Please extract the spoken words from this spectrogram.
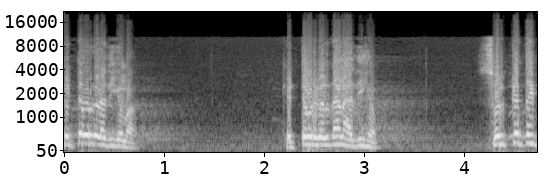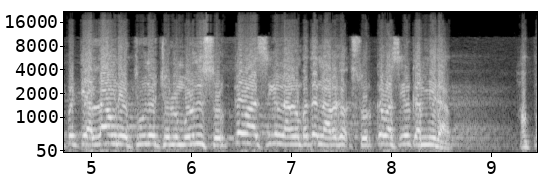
கெட்டவர்கள் அதிகமா? கெட்டவர்கள் தான் அதிகம். சொர்க்கத்தை பற்றி அல்லாவுடைய தூதர் சொல்லும் பொழுது சொர்க்கவாசிகள் நாங்க பார்த்தா நரக சொர்க்கவாசிகள் கம்மி தான் அப்ப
